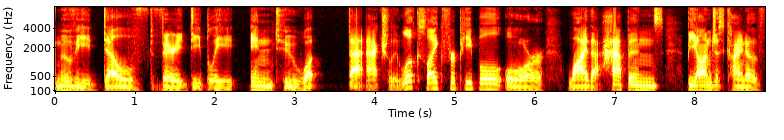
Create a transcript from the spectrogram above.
movie delved very deeply into what that actually looks like for people or why that happens beyond just kind of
